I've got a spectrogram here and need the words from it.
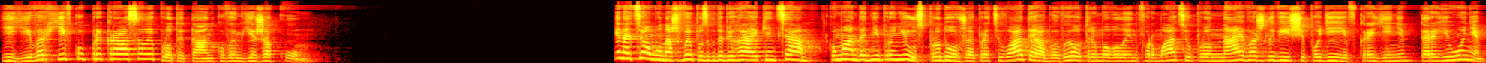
її верхівку прикрасили протитанковим їжаком. І на цьому наш випуск добігає кінця. Команда Дніпро Ньюз продовжує працювати, аби ви отримували інформацію про найважливіші події в країні та регіоні.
